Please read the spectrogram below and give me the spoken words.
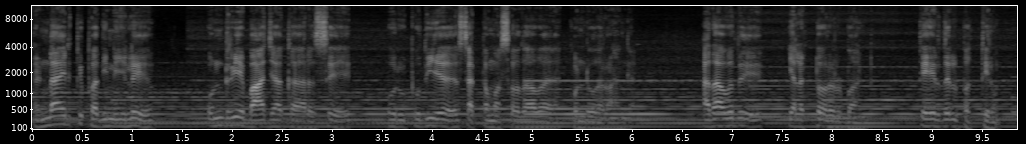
ரெண்டாயிரத்தி பதினேழு ஒன்றிய பாஜக அரசு ஒரு புதிய சட்ட மசோதாவை கொண்டு வர்றாங்க. அதாவது எலக்டோரல் பாண்ட் தேர்தல் பத்திரம்.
